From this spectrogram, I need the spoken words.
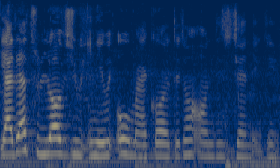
They are there to love you in a way. Oh my god, they don't on this gen again.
